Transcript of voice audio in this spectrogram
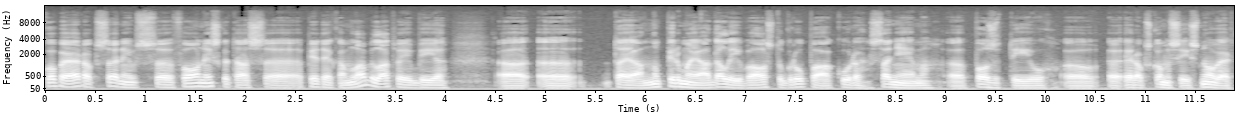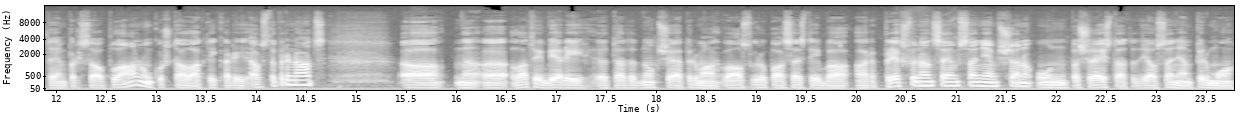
kopējā Eiropas Savienības fona izskatās pietiekami labi. Latvija bija tajā nu, pirmajā dalību valstu grupā, kura saņēma pozitīvu Eiropas komisijas novērtējumu par savu plānu, un kurš tālāk tika arī apstiprināts. Latvija bija arī tātad, nu, šajā pirmā valstu grupā saistībā ar priekšfinansējumu saņemšanu, un pašreiz tātad jau saņem pirmo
